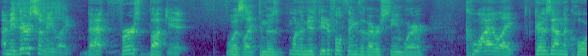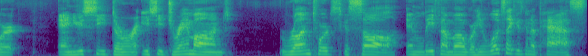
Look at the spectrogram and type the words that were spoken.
I mean, there's so many like that first bucket was like the most one of the most beautiful things I've ever seen. Where Kawhi like goes down the court and you see Dur- you see Draymond run towards Gasol and leave him alone, where he looks like he's gonna pass,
